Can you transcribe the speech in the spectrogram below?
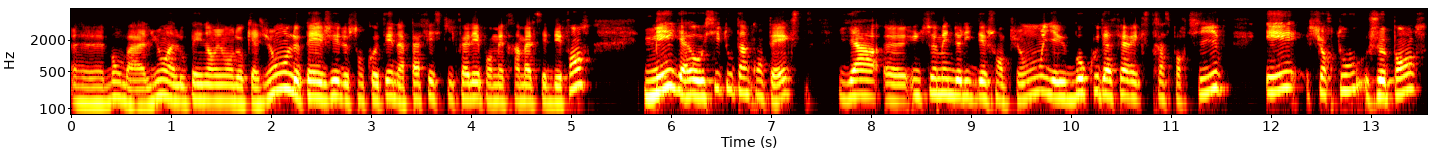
euh, bon, bah, Lyon a loupé énormément d'occasions. Le PSG, de son côté, n'a pas fait ce qu'il fallait pour mettre à mal cette défense. Mais il y a aussi tout un contexte. Il y a euh, une semaine de Ligue des Champions. Il y a eu beaucoup d'affaires extrasportives. Et surtout, je pense,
